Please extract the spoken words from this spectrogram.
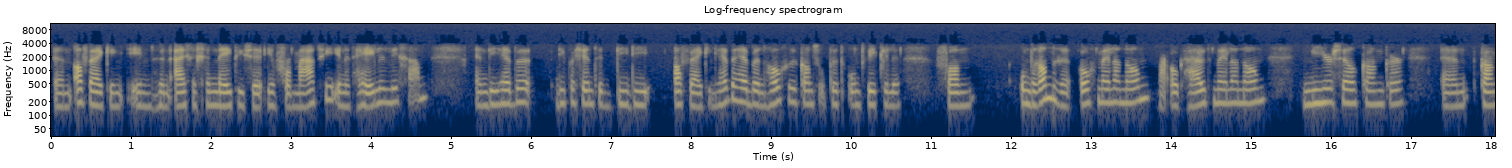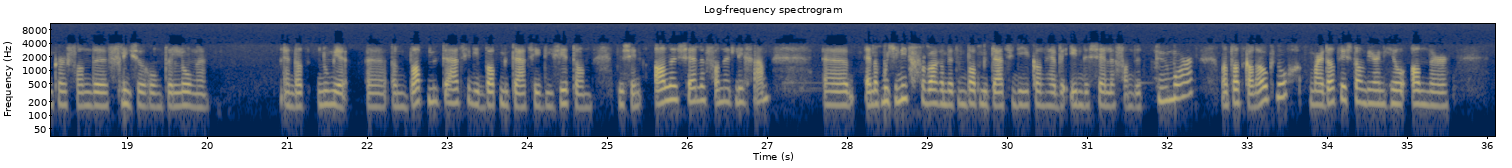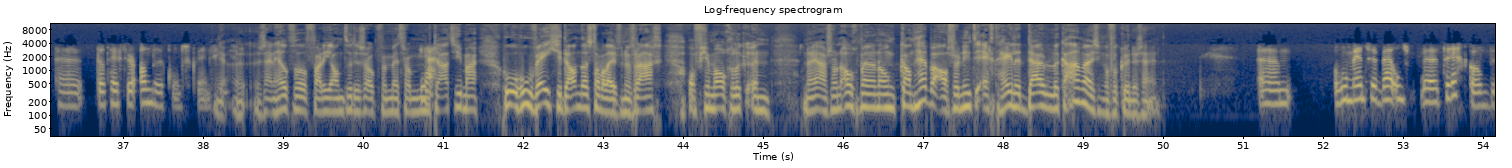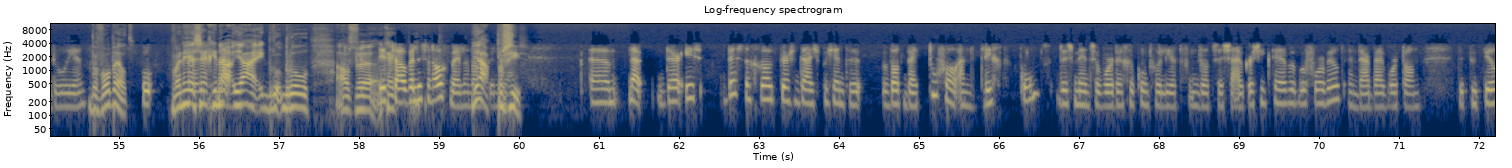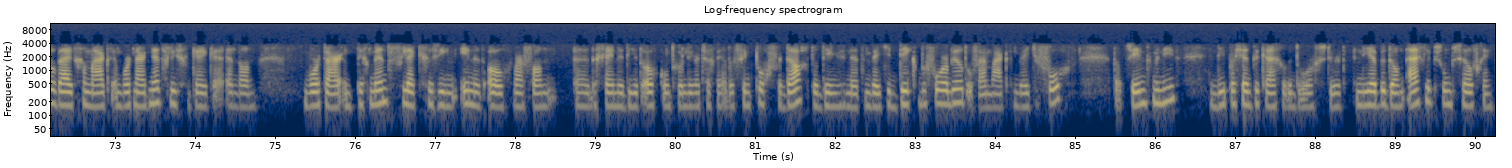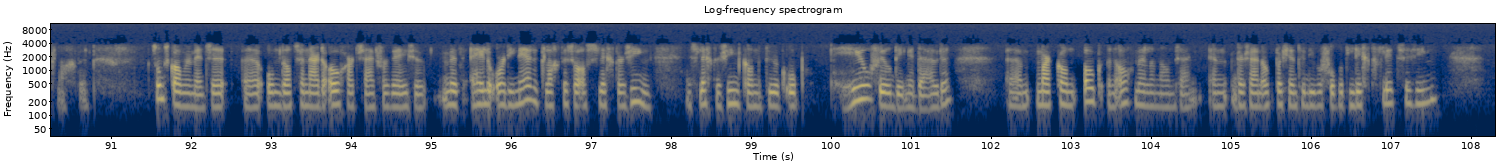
Een afwijking in hun eigen genetische informatie in het hele lichaam. En die hebben die patiënten die die afwijking hebben, hebben een hogere kans op het ontwikkelen van onder andere oogmelanoom, maar ook huidmelanoom, niercelkanker en kanker van de vliezen rond de longen. En dat noem je uh, een BAP-mutatie. Die BAP-mutatie die zit dan dus in alle cellen van het lichaam. Uh, en dat moet je niet verwarren met een BAP-mutatie die je kan hebben in de cellen van de tumor. Want dat kan ook nog, maar dat is dan weer een heel ander uh, dat heeft weer andere consequenties. Ja, er zijn heel veel varianten, dus ook met zo'n mutatie. Maar hoe, hoe weet je dan, dat is toch wel even een vraag, of je mogelijk een, nou ja, zo'n oogmelanoom kan hebben als er niet echt hele duidelijke aanwijzingen voor kunnen zijn? Um, hoe mensen bij ons uh, terechtkomen, bedoel je? Bijvoorbeeld. Hoe, Wanneer uh, zeg je nou, nou, ja, ik bedoel, als we. Dit zou wel eens een oogmelanoom ja, kunnen precies. Um, nou, er is best een groot percentage patiënten wat bij toeval aan het licht komt. Dus mensen worden gecontroleerd omdat ze suikerziekte hebben bijvoorbeeld. En daarbij wordt dan de pupil wijd gemaakt en wordt naar het netvlies gekeken. En dan wordt daar een pigmentvlek gezien in het oog waarvan uh, degene die het oog controleert zegt, ja, dat vind ik toch verdacht. Dat ding is net een beetje dik bijvoorbeeld, of hij maakt een beetje vocht. Dat zint me niet. En die patiënten krijgen we doorgestuurd. En die hebben dan eigenlijk soms zelf geen klachten. Soms komen mensen uh, omdat ze naar de oogarts zijn verwezen met hele ordinaire klachten zoals slechter zien. En slechter zien kan natuurlijk op heel veel dingen duiden. Um, maar kan ook een oogmelanoom zijn. En er zijn ook patiënten die bijvoorbeeld lichtflitsen zien.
